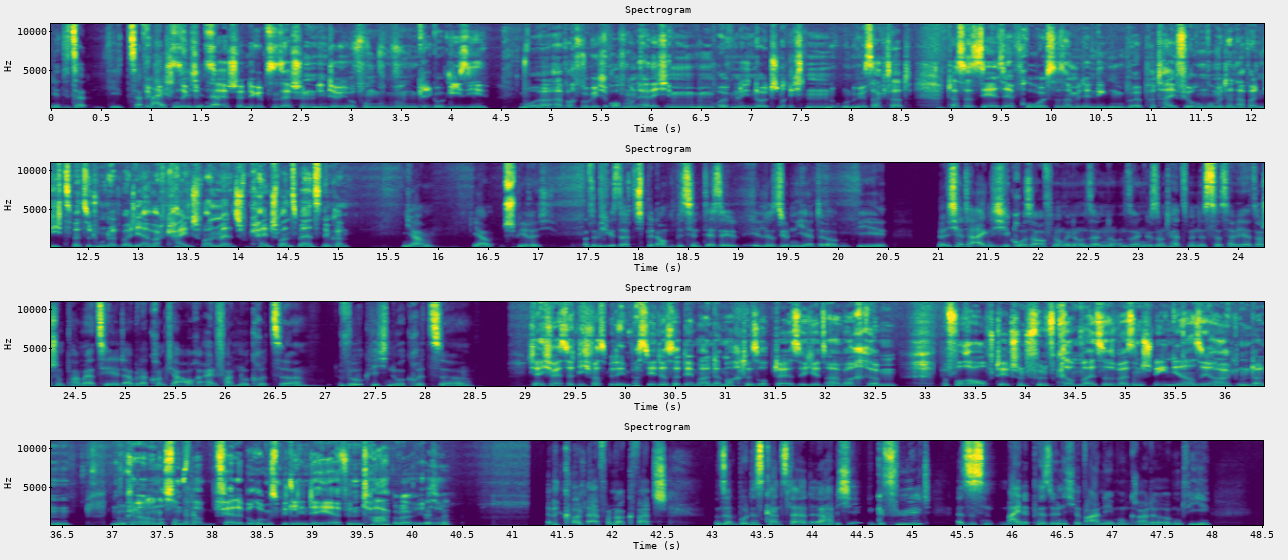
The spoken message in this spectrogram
Ja, die, zer die zerfleischen da sich in der. Schön, da gibt es ein sehr schönes Interview von, von Gregor Gysi, wo er einfach wirklich offen und ehrlich im, im, öffentlichen deutschen Rechten gesagt hat, dass er sehr, sehr froh ist, dass er mit der linken Parteiführung momentan einfach nichts mehr zu tun hat, weil die einfach keinen Schwanz mehr, keinen Schwanz mehr ernst nehmen kann. Ja, ja, schwierig. Also wie gesagt, ich bin auch ein bisschen desillusioniert irgendwie ich hatte eigentlich die große Hoffnung in unseren, unseren Gesundheitsminister, das habe ich jetzt auch schon ein paar Mal erzählt, aber da kommt ja auch einfach nur Grütze. Wirklich nur Grütze. Ja, ich weiß halt nicht, was mit dem passiert ist, seitdem er an der Macht ist. Ob der sich jetzt einfach, ähm, bevor er aufsteht, schon 5 Gramm weißen, weißen Schnee in die Nase jagt und dann, keine Ahnung, noch so ein paar Pferdeberuhigungsmittel hinterher für den Tag oder also. da kommt einfach nur Quatsch. Unseren Bundeskanzler habe ich gefühlt, also es ist meine persönliche Wahrnehmung gerade irgendwie.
